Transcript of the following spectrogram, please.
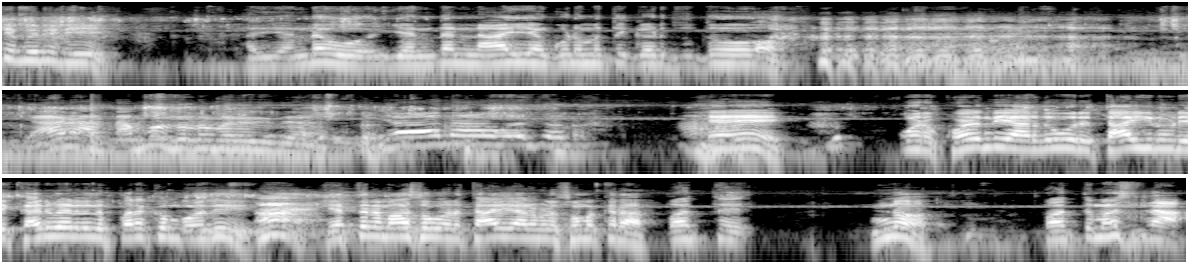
திமிருடி அது எந்த எந்த நாய் என் குடும்பத்துக்கு எடுத்ததோ? யாரு? அந்த அம்மா சொல்ற மாதிரி இருக்குது. சொல்றேன். ஒரு குழந்தையானது ஒரு தாயினுடைய கருவிலிருந்து பிறக்கும் போது எத்தனை மாசம் ஒரு தாயானவளை சுமக்கிறா பத்து. இன்னும்? பத்து மாசம் தான்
